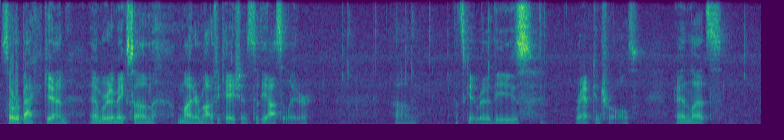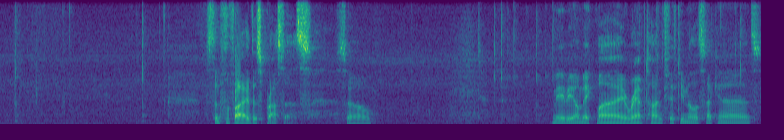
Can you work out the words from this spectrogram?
So we're back again, and we're going to make some minor modifications to the oscillator. Um, let's get rid of these ramp controls, and let's simplify this process. So maybe I'll make my ramp time 50 milliseconds,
